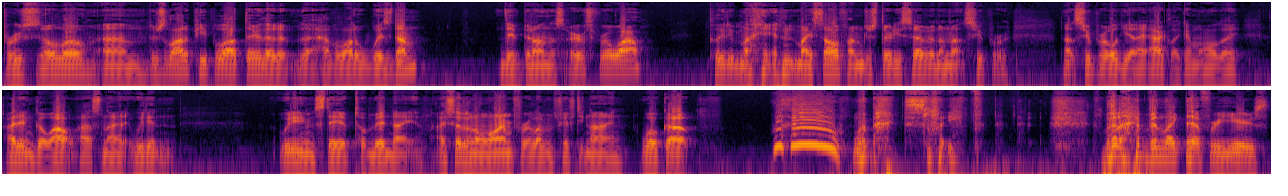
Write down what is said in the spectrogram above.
Bruce Zolo. Um, there's a lot of people out there that have, that have a lot of wisdom. They've been on this earth for a while, including my myself. I'm just 37. I'm not super not super old yet. I act like I'm old. I I didn't go out last night. We didn't we didn't even stay up till midnight. I set an alarm for 11:59. Woke up, woohoo! Went back to sleep. But I've been like that for years.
